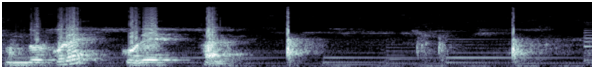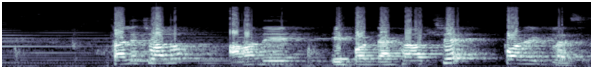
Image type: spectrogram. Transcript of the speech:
সুন্দর করে করে ফেলো। তাহলে চলো, আমাদের এরপর দেখা হচ্ছে পরের ক্লাসে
